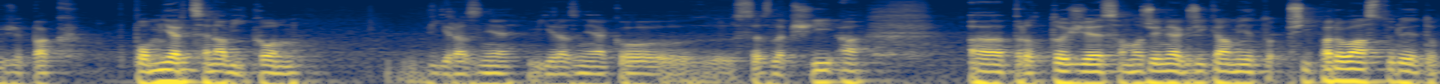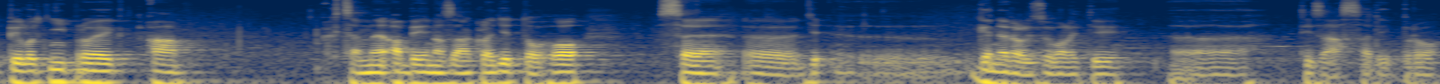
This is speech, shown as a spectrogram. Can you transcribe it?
že pak poměr cena výkon výrazně, výrazně jako se zlepší a, protože samozřejmě, jak říkám, je to případová studie, je to pilotní projekt a chceme, aby na základě toho se e, generalizovaly ty, e, ty zásady pro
